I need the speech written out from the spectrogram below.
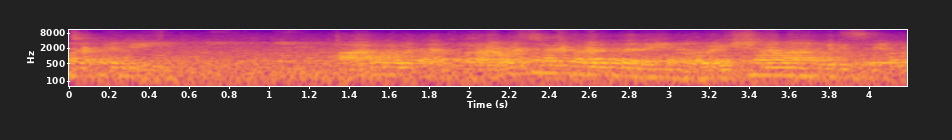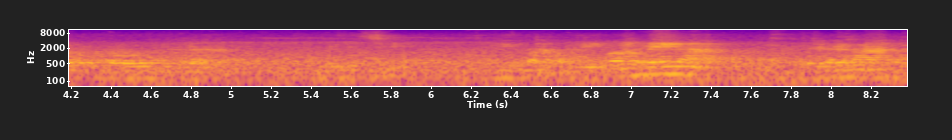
చక్కటి భాగవత ప్రవచనకర్తలైన వైష్ణవాంగ్రి సేవక ప్రభుత్వ పిలిచి ఇంత దైవమైన జగన్నాథ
